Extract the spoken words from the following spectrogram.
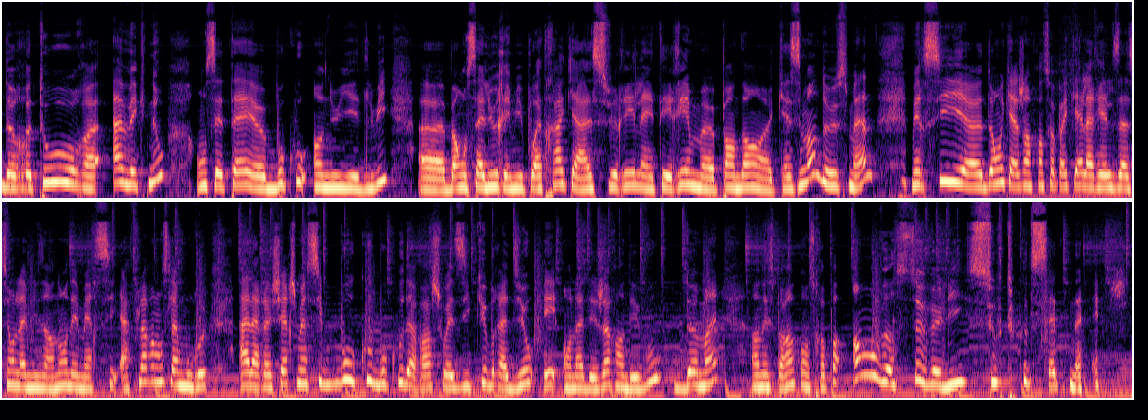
de retour euh, avec nous. On s'était euh, beaucoup ennuyé de lui. ben, on salue Rémi Poitras qui a assuré l'intérim pendant quasiment deux semaines. Merci donc à Jean-François Paquet à la réalisation, la mise en onde et merci à Florence Lamoureux à la recherche. Merci beaucoup, beaucoup d'avoir choisi Cube Radio et on a déjà rendez-vous demain en espérant qu'on sera pas enseveli sous toute cette neige.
